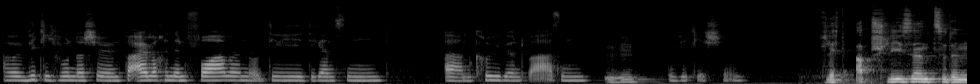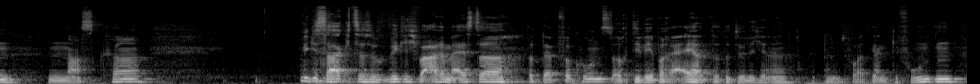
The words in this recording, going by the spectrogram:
Aber wirklich wunderschön, vor allem auch in den Formen und die, die ganzen ähm, Krüge und Vasen. Mhm. Wirklich schön. Vielleicht abschließend zu den Nazca. Wie gesagt, also wirklich wahre Meister der Töpferkunst. Auch die Weberei hat natürlich eine, einen Fortgang gefunden,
